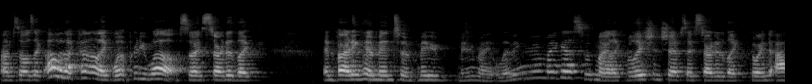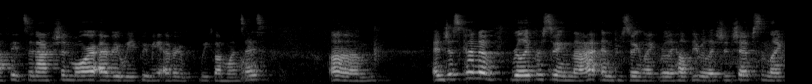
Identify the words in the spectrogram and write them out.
Um, so I was like, oh, that kind of like went pretty well. So I started like inviting him into maybe, maybe my living room, I guess, with my like relationships. I started like going to Athletes in Action more every week. We meet every week on Wednesdays. Um, and just kind of really pursuing that and pursuing like really healthy relationships and like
